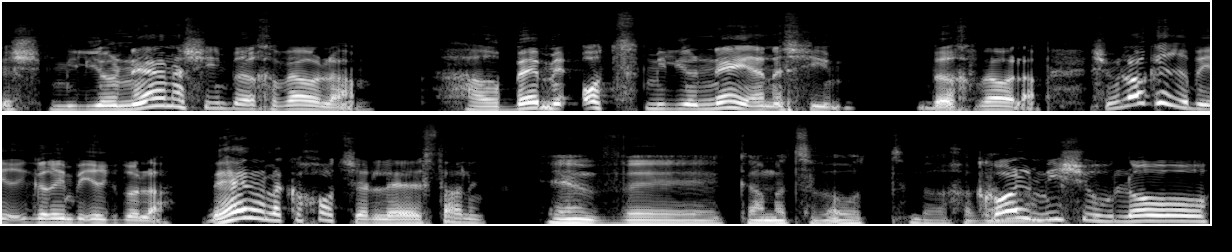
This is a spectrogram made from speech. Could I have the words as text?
יש מיליוני אנשים ברחבי העולם, הרבה מאות מיליוני אנשים ברחבי העולם, שהם לא גרים בעיר, גרים בעיר גדולה, והם הלקוחות של אה, סטארלינק. הם וכמה צבאות ברחבי העולם. כל מי שהוא לא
